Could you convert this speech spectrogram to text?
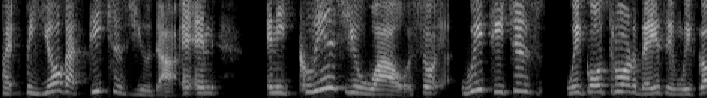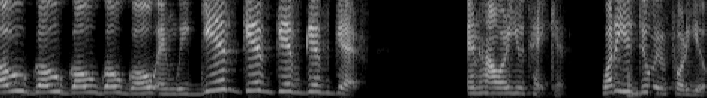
But, but yoga teaches you that. And, and, and it cleans you out. So we teachers we go through our days and we go, go, go, go, go, and we give, give, give, give, give. And how are you taking? What are you hmm. doing for you?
